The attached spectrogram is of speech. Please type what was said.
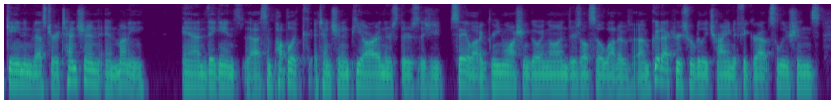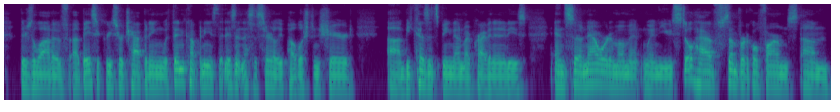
gain investor attention and money and they gain uh, some public attention and PR. And there's there's as you say a lot of greenwashing going on. There's also a lot of um, good actors who are really trying to figure out solutions. There's a lot of uh, basic research happening within companies that isn't necessarily published and shared um, because it's being done by private entities. And so now we're at a moment when you still have some vertical farms um,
